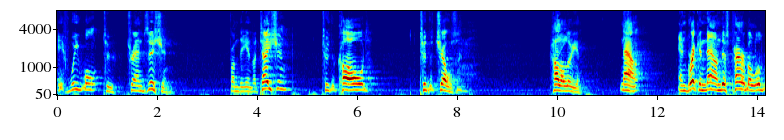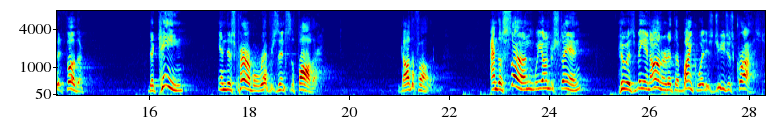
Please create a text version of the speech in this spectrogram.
If we want to transition from the invitation to the called to the chosen. Hallelujah. Now, in breaking down this parable a little bit further, the king in this parable represents the Father, God the Father. And the Son, we understand, who is being honored at the banquet is Jesus Christ,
